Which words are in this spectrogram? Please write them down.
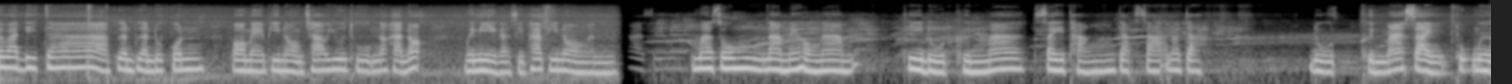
สวัสดีจ้า เพื่อนเพื่อนทุกคนพ่อแม่พี่น้องชาว YouTube นะคะเนาะมือนี้ก็สิพาพี่น้องอัน มาส้มน้ำในห้องน้ำที่ดูดขึ้นมาใส่ถังจากสะเนาะจ้ะดูดขึ้นมาใส่ทุกมือ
